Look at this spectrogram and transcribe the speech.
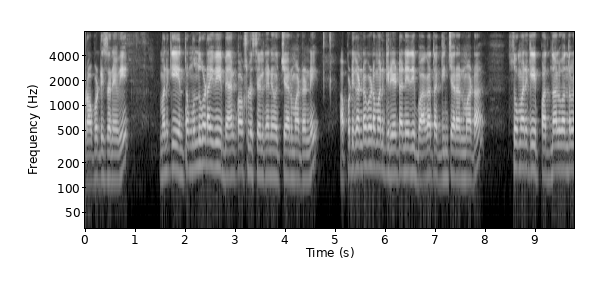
ప్రాపర్టీస్ అనేవి. మనకి ఇంతకుముందు కూడా ఇవి బ్యాంక్ ఆప్షన్లో సేల్గానే వచ్చాయన్నమాట అండి. అప్పటికంటే కూడా మనకి రేట్ అనేది బాగా తగ్గించారనమాట సో మనకి పద్నాలుగు వందల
